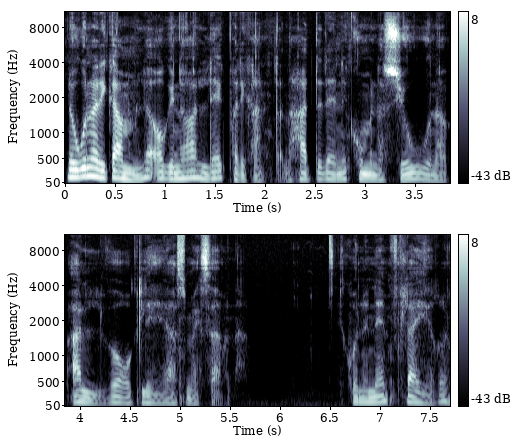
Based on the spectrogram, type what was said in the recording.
Noen av de gamle, originale lekpredikantene hadde denne kombinasjonen av alvor og glede som jeg savner kunne nevnt flere,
